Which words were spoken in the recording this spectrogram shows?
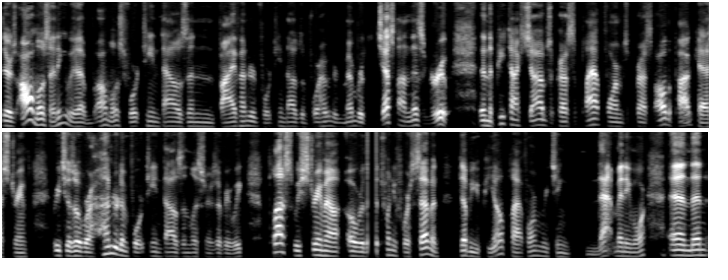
there's almost, I think we have uh, almost 14,500, 14,400 members just on this group. Then the PTalks jobs across the platforms, across all the podcast streams, reaches over 114,000 listeners every week. Plus, we stream out over the 24 7 WPL platform, reaching that many more. And then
